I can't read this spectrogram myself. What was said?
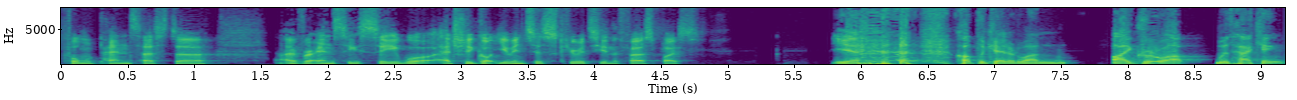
former pen tester over at NCC. What actually got you into security in the first place? Yeah, complicated one. I grew up with hacking,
